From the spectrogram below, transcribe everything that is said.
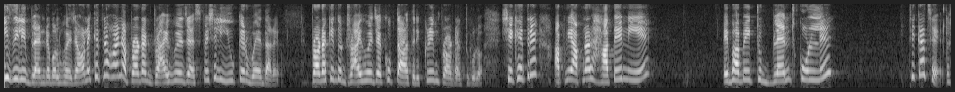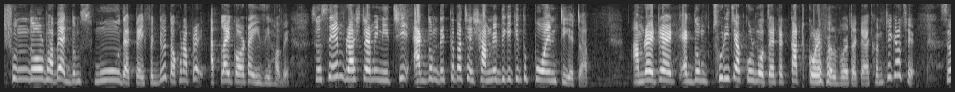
ইজিলি ব্লেন্ডেবল হয়ে যায়। অনেক ক্ষেত্রে হয় না প্রোডাক্ট ড্রাই হয়ে যায় স্পেশালি ইউকের ওয়েদারে প্রোডাক্ট কিন্তু ড্রাই হয়ে যায় খুব তাড়াতাড়ি ক্রিম প্রোডাক্টগুলো সেক্ষেত্রে আপনি আপনার হাতে নিয়ে এভাবে একটু ব্লেন্ড করলে, ঠিক আছে? এটা সুন্দরভাবে একদম স্মুথ একটা ইফেক্ট দেবে, তখন আপনার অ্যাপ্লাই করাটা ইজি হবে। সো সেম ব্রাশটা আমি নিচ্ছি, একদম দেখতে পাচ্ছেন সামনের দিকে কিন্তু পয়েন্টই এটা। আমরা এটা একদম ছুরি চাকুর মতো এটা কাট করে ফেলব এটাকে এখন, ঠিক আছে? সো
